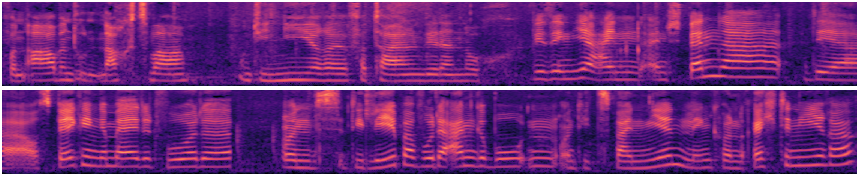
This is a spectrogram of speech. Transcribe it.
von Abend und nachts war. Und die Niere verteilen wir dann noch. Wir sehen hier einen, einen Spender, der aus Belgien gemeldet wurde. Und die Leber wurde angeboten und die zwei Nieren, linke und rechte Niere.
